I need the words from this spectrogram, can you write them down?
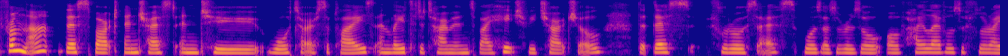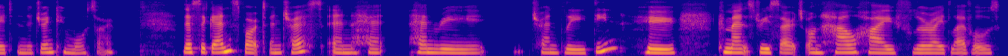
From that, this sparked interest into water supplies and later determined by H.V. Churchill that this fluorosis was as a result of high levels of fluoride in the drinking water. This again sparked interest in He- Henry Trendley Dean, who commenced research on how high fluoride levels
